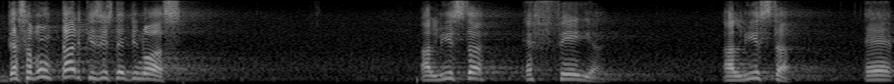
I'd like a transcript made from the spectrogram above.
dessa vontade que existe dentro de nós. A lista é feia. A lista é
